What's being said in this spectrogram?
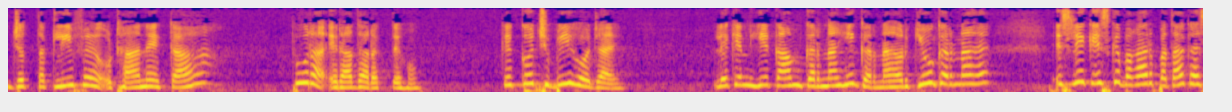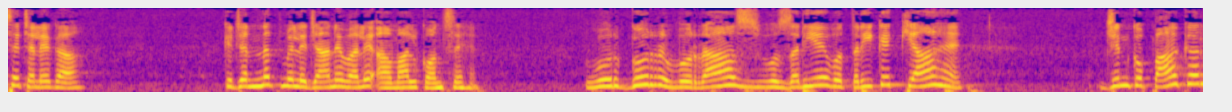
جو تکلیفیں اٹھانے کا پورا ارادہ رکھتے ہوں کہ کچھ بھی ہو جائے، لیکن یہ کام کرنا ہی کرنا ہے۔ اور کیوں کرنا ہے؟ اس لیے کہ اس کے بغیر پتا کیسے چلے گا کہ جنت میں لے جانے والے اعمال کون سے ہیں۔ وہ گر، وہ راز، وہ ذریعے، وہ طریقے کیا ہیں جن کو پا کر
